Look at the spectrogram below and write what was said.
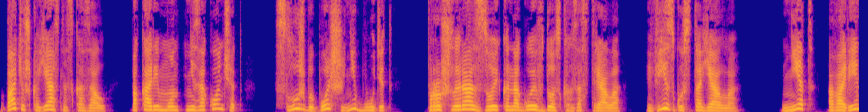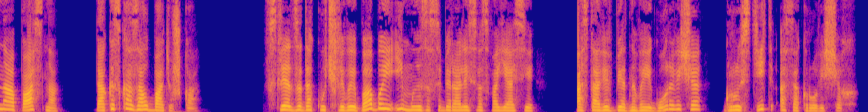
Батюшка ясно сказал, пока ремонт не закончат, службы больше не будет. Прошлый раз Зойка ногой в досках застряла, визгу стояла. Нет, аварийно опасно, так и сказал батюшка. Вслед за докучливой бабой и мы засобирались во свояси, оставив бедного Егоровича грустить о сокровищах.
